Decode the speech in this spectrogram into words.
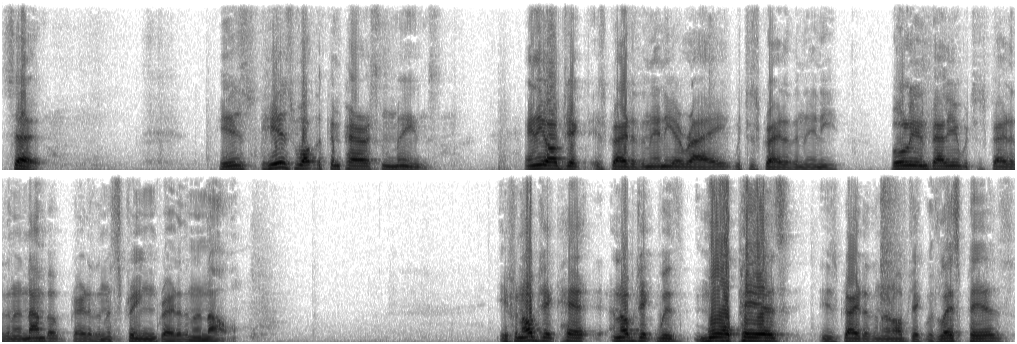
So, here's, here's what the comparison means. Any object is greater than any array, which is greater than any Boolean value, which is greater than a number, greater than a string, greater than a null. If an object, an object with more pairs is greater than an object with less pairs,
